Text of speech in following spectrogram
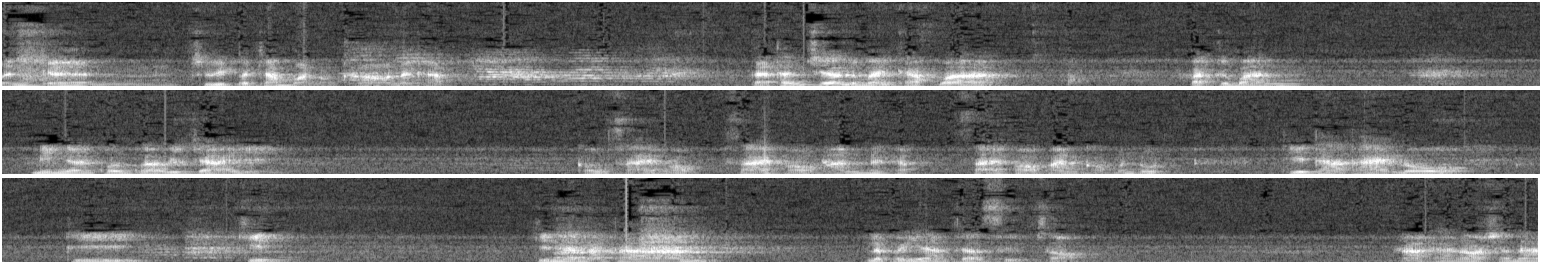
มันเกินชีวิตประจำวันของเขานะครับ แต่ท่านเชื่อหรือไม่ครับว่า ปัจจุบันมีงานค้นคว้าวิจัยของสายเผ่าสายเผ่าพันธุ์นะครับ สายเผ่าพันธุ์ของมนุษย์ ที่ท้าทายโลกที่คิด จินตนาการ และพยายามจะสืบสอบหาทางเอาชนะ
